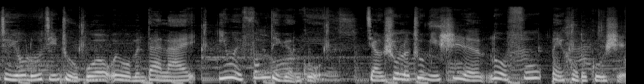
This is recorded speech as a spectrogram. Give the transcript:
就由卢锦主播为我们带来《因为风的缘故》，讲述了著名诗人洛夫背后的故事。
